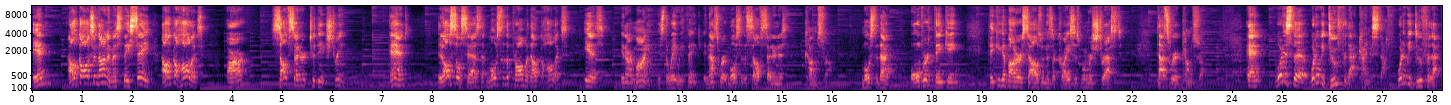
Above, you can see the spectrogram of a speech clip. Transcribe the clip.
in Alcoholics Anonymous, they say alcoholics are self-centered to the extreme. And it also says that most of the problem with alcoholics is in our mind, is the way we think. And that's where most of the self-centeredness comes from. Most of that overthinking, thinking about ourselves when there's a crisis, when we're stressed, that's where it comes from. And what is the, what do we do for that kind of stuff? What do we do for that?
